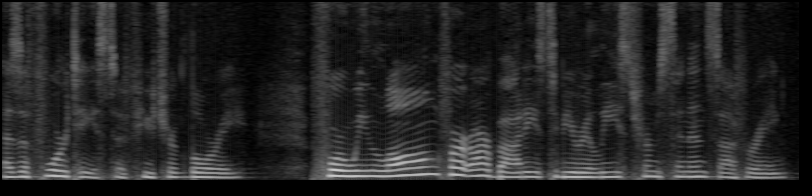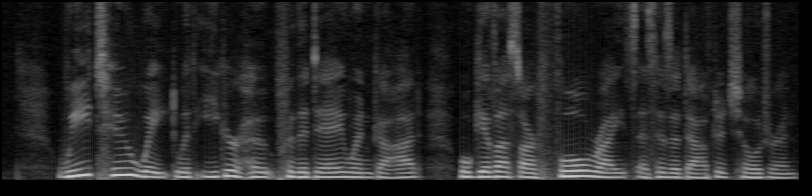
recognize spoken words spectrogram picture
as a foretaste of future glory. For we long for our bodies to be released from sin and suffering. We too wait with eager hope for the day when God will give us our full rights as his adopted children,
